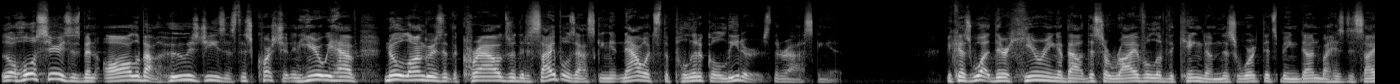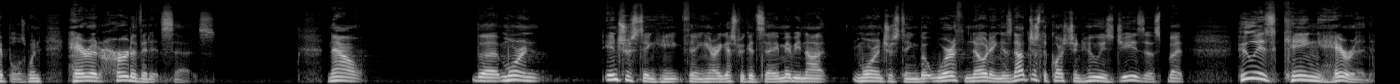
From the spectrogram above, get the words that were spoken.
The whole series has been all about who is Jesus, this question. And here we have no longer is it the crowds or the disciples asking it, now it's the political leaders that are asking it. Because what? They're hearing about this arrival of the kingdom, this work that's being done by his disciples. When Herod heard of it, it says. Now, the more interesting thing here, I guess we could say, maybe not more interesting, but worth noting, is not just the question, who is Jesus, but who is King Herod?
